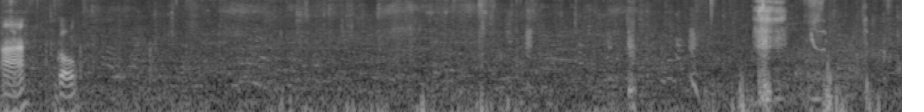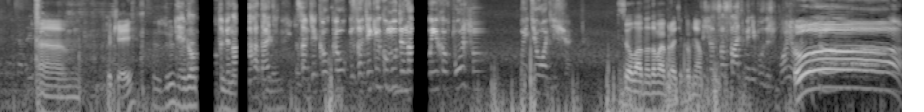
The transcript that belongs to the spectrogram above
А, гоу. Окей. Тобі нагадати, завдяки, завдяки кому ти нахуй поїхав в Польщу, ідіотіще. Все, ладно, давай, братик, обняв. Щас сосать мені будеш, поняв? О!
